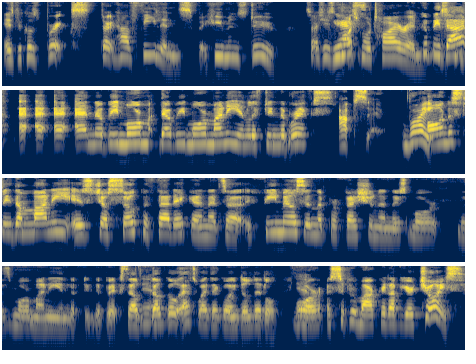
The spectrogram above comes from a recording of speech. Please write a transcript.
is because bricks don't have feelings but humans do so she's yes. much more tiring. Could be that, and there'll be more. There'll be more money in lifting the bricks. Absolutely. Right. Honestly, the money is just so pathetic, and it's a females in the profession, and there's more. There's more money in lifting the bricks. They'll yeah. they'll go. That's why they're going to Lidl yeah. or a supermarket of your choice.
